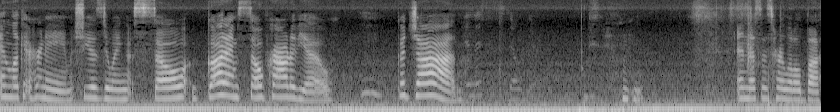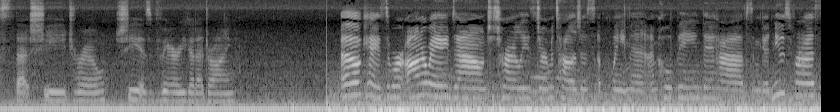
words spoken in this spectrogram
And look at her name. She is doing so good. I'm so proud of you. Good job. And this is so. And this is her little bus that she drew. She is very good at drawing. Okay, so we're on our way down to Charlie's dermatologist appointment. I'm hoping they have some good news for us.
